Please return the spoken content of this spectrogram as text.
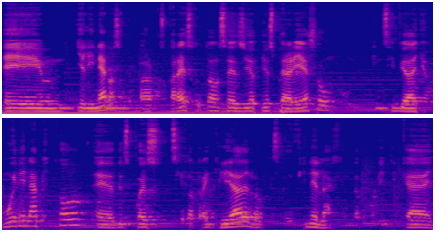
y alinearnos a prepararnos para eso. Entonces, yo, yo esperaría eso, un principio de año muy dinámico, eh, después cierta tranquilidad de lo que se define la agenda política y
